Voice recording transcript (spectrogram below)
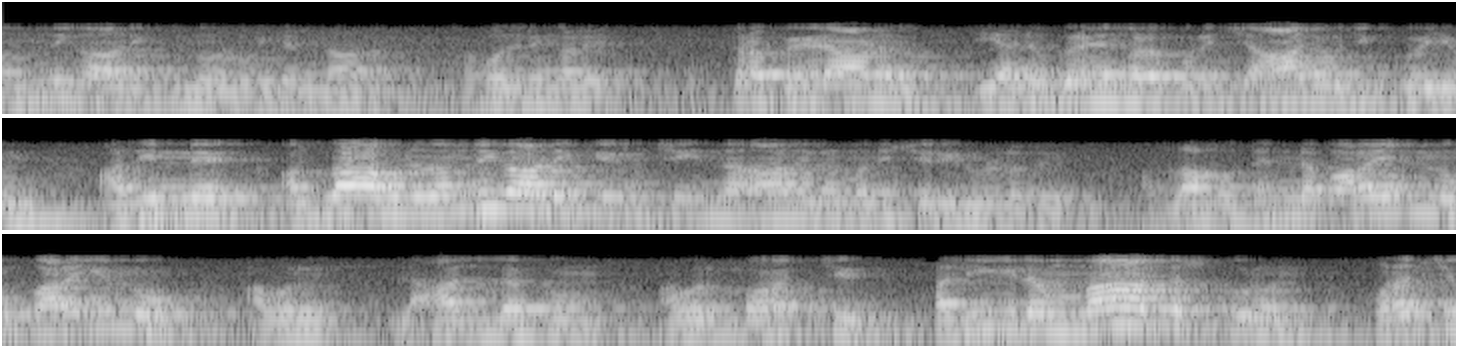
നന്ദി കാണിക്കുന്നുള്ളൂ എന്നാണ് സഹോദരങ്ങളെ എത്ര പേരാണ് ഈ അനുഗ്രഹങ്ങളെ കുറിച്ച് ആലോചിക്കുകയും അതിന് അള്ളാഹുന് നന്ദി കാണിക്കുകയും ചെയ്യുന്ന ആളുകൾ മനുഷ്യരിലുള്ളത്. അള്ളാഹു തന്നെ പറയുന്നു പറയുന്നു അവർ ലാല്ലക്കും അവർ കുറച്ച് അലീലം മാറും കുറച്ച്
